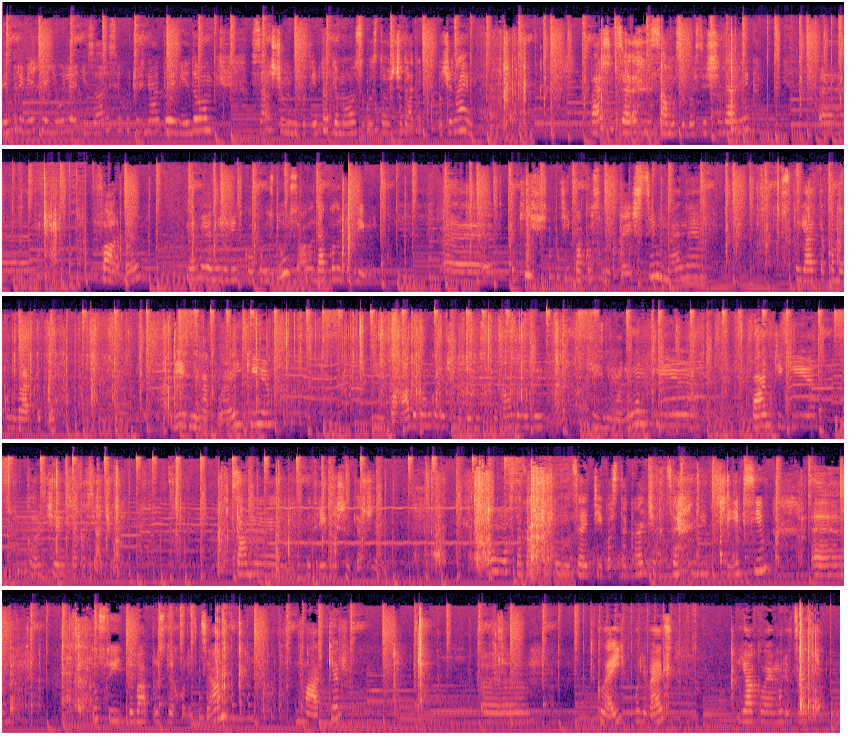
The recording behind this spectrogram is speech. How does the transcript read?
Всім привіт, я Юля, і зараз я хочу зняти відео все, що мені потрібно для мого особистого щоденника. Починаємо. Перше, це сам особистий щоденник. Е, фарби. Ними я дуже рідко користуюся, але деколи потрібні. Е, в типа косметичці в мене стоять в такому конвертику різні наклейки. Багато там, коротше, буду показувати. Різні малюнки, фантики, коротше, всяка всячина. Саме потрібніше для щоденника. Тому стаканчику, це типа стаканчик, це від чіпсів. Е, тут стоїть два простих олівця, маркер е, клей, олівець. Я клеєм олівцем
